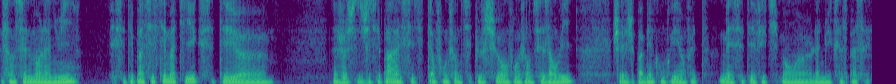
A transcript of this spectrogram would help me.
essentiellement la nuit, et c'était pas systématique, c'était, euh, je, je sais pas si c'était en fonction de ses pulsions, en fonction de ses envies, j'ai j'ai pas bien compris en fait, mais c'était effectivement euh, la nuit que ça se passait.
